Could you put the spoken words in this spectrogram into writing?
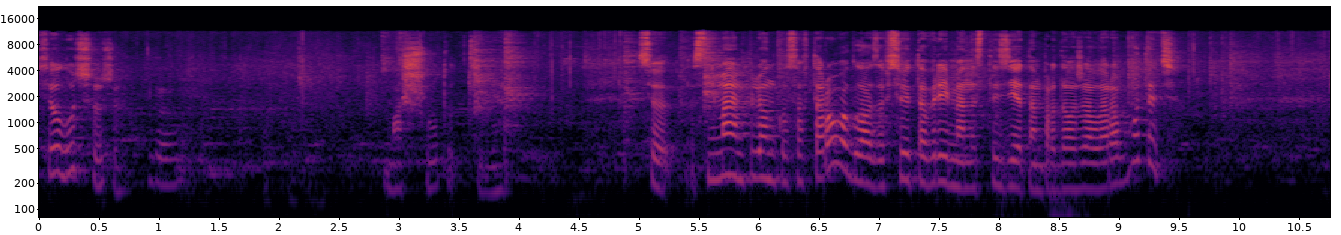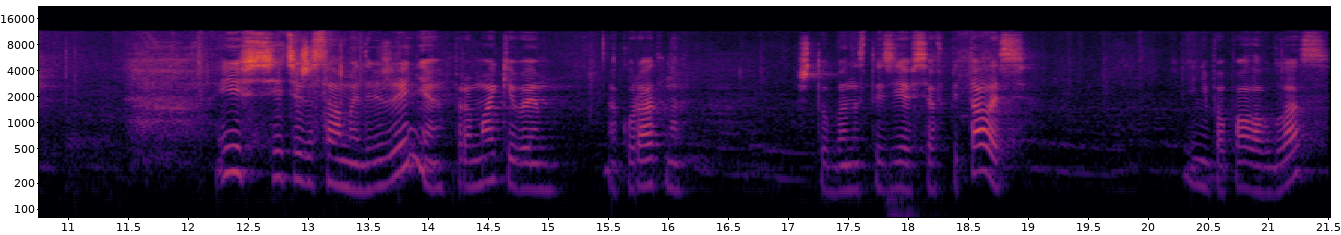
Все лучше уже? Да. Машу тут тебе. Все, снимаем пленку со второго глаза. Все это время анестезия там продолжала работать. И все те же самые движения промакиваем аккуратно, чтобы анестезия вся впиталась и не попала в глаз.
